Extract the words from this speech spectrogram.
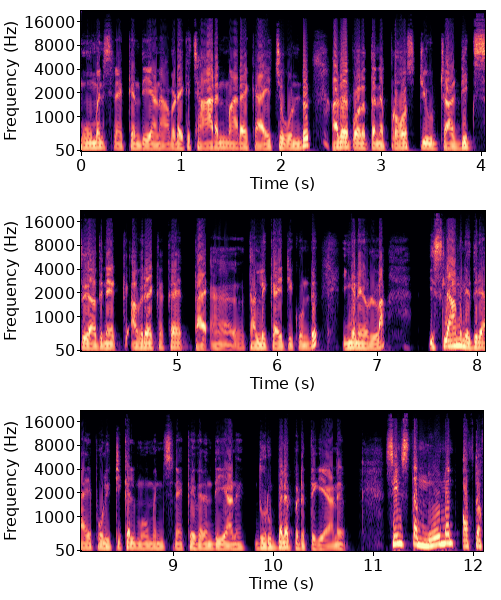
മൂവ്മെന്റ്സിനൊക്കെ എന്ത് ചെയ്യണം? അവിടേക്ക് ചാരന്മാരെയൊക്കെ അയച്ചുകൊണ്ട് അതേപോലെ തന്നെ പ്രോസ്റ്റിറ്റ്യൂട്ട് അഡിക്സ് അതിനെ അവരെയൊക്കെ തള്ളിക്കയറ്റിക്കൊണ്ട് ഇങ്ങനെയുള്ള ഇസ്ലാമിനെതിരായ പൊളിറ്റിക്കൽ മൂവ്മെന്റ്സിനൊക്കെ ഇവരെന്ത് ചെയ്യാണ്? ദുർബലപ്പെടുത്തുകയാണ്. Since the movement of the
